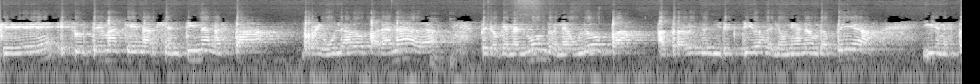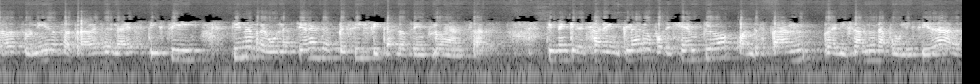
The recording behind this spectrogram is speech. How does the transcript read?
que es un tema que en Argentina no está regulado para nada, pero que en el mundo, en Europa, a través de directivas de la Unión Europea y en Estados Unidos a través de la FTC, tienen regulaciones específicas los influencers. Tienen que dejar en claro, por ejemplo, cuando están realizando una publicidad.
